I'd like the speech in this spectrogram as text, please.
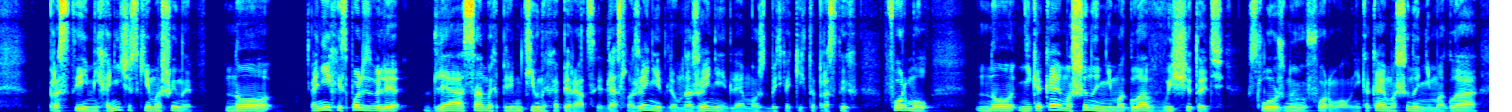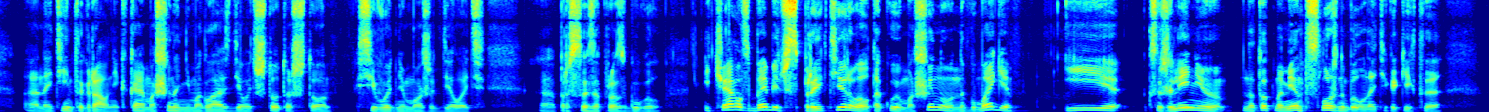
простые механические машины, но они их использовали для самых примитивных операций, для сложений, для умножений, для, может быть, каких-то простых формул, но никакая машина не могла высчитать сложную формулу, никакая машина не могла э, найти интеграл, никакая машина не могла сделать что-то, что сегодня может делать э, простой запрос в Google. И Чарльз Бэббидж спроектировал такую машину на бумаге, и, к сожалению, на тот момент сложно было найти каких-то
